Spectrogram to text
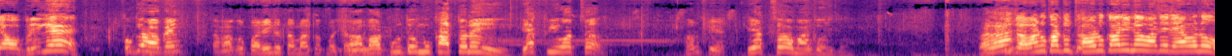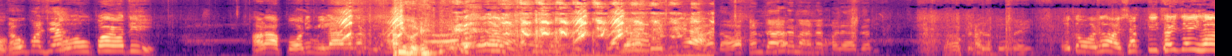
એ ઓભરી લે. હું કે ભાઈ? તમાકુ પડી ગયું તમાકુ તમાકુ તો હું ખાતો નહીં. પેક પીવો જ છે. પેક પેક છે અમારી જોડી તો. ભલા તું જવાનું કર તું જવાનું કરી ના વાડે રહેવાનું. જવું પડશે? ઓ ઉપર હતી. હાડા પોણી મિલાયા વગર એ, જરા જોજી લે. દવાખાને જાતે નાને પડ્યા આગળ. દવાખાને જતો નહીં. એ તો મને અશક્તિ થઈ જઈ હે.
